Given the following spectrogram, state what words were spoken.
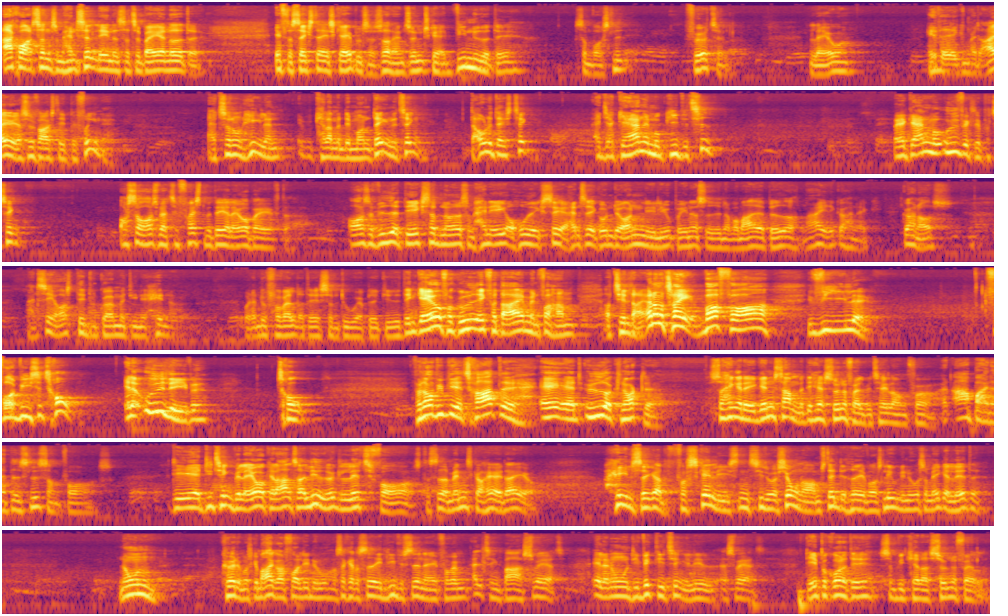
Akkurat sådan, som han selv lænede sig tilbage og nåede det. Efter seks dages skabelse, så er det hans ønske, at vi nyder det, som vores liv fører til. Laver. Jeg ved ikke med dig, jeg synes faktisk, det er befriende. At sådan nogle helt, kalder man det mondane ting, dagligdags ting, at jeg gerne må give det tid. Og jeg gerne må udvikle på ting. Og så også være tilfreds med det, jeg laver bagefter. Og også vide, at det er ikke sådan noget, som han ikke, overhovedet ikke ser. Han ser kun det åndelige liv på indersiden, og hvor meget jeg er bedre. Nej, det gør han ikke. Det gør han også. Men han ser også det, du gør med dine hænder. Hvordan du forvalter det, som du er blevet givet. Det er en gave for Gud, ikke for dig, men for ham og til dig. Og nummer tre, hvorfor hvile? For at vise tro, eller udleve tro. For når vi bliver trætte af at yde og knokle, så hænger det igen sammen med det her syndefald, vi taler om før. At arbejde er blevet slidsomt for os. Det er de ting, vi laver generelt, så er livet jo ikke let for os. Der sidder mennesker her i dag jo. Helt sikkert forskellige sådan, situationer og omstændigheder i vores liv lige nu, som ikke er lette. Nogen kører det måske meget godt for lige nu, og så kan der sidde et lige ved siden af, for hvem alting bare er svært. Eller nogle af de vigtige ting i livet er svært. Det er på grund af det, som vi kalder syndefaldet.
